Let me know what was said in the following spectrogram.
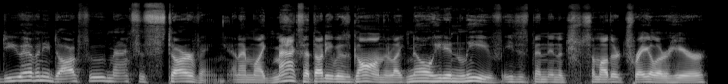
do you have any dog food? Max is starving. And I'm like, Max, I thought he was gone. They're like, no, he didn't leave. He's just been in a some other trailer here.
